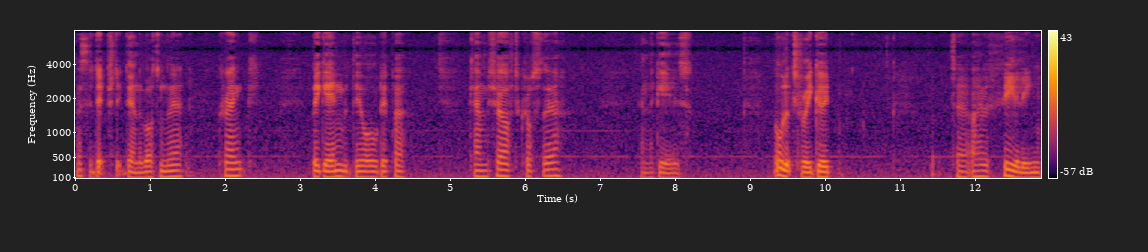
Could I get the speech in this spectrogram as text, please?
That's the dipstick down the bottom there. Crank. Big end with the oil dipper. Camshaft across there. And the gears. All looks very good. But uh, I have a feeling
